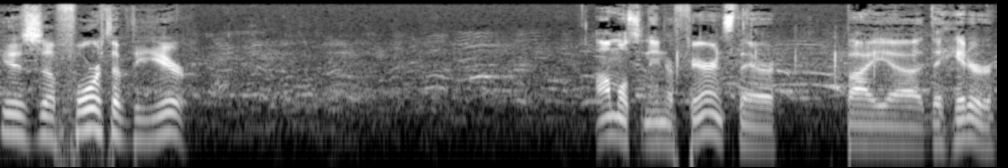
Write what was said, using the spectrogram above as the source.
his uh, fourth of the year. Almost an interference there by uh, the hitter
